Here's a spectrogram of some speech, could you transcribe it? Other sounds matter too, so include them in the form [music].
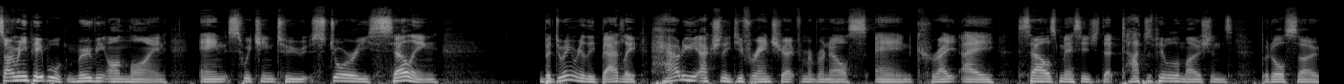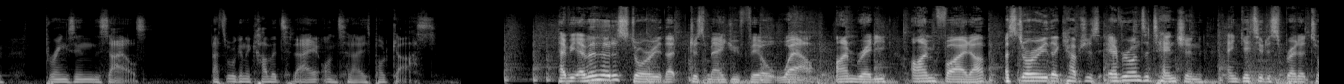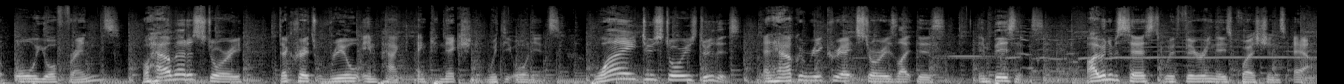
so many people moving online and switching to story selling, but doing really badly. How do you actually differentiate from everyone else and create a sales message that touches people's emotions, but also brings in the sales? That's what we're going to cover today on today's podcast. Have you ever heard a story that just made you feel, wow, I'm ready, I'm fired up? A story that captures everyone's attention and gets you to spread it to all your friends? Or how about a story that creates real impact and connection with the audience? Why do stories do this? And how can we create stories like this in business? I've been obsessed with figuring these questions out.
